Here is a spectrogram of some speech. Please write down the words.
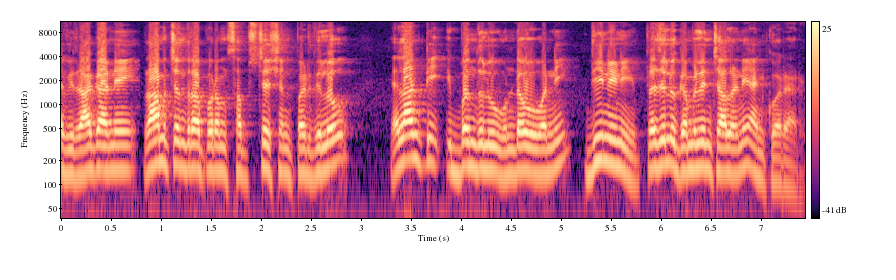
అవి రాగానే రామచంద్రాపురం సబ్స్టేషన్ పరిధిలో ఎలాంటి ఇబ్బందులు ఉండవు అని దీనిని ప్రజలు గమనించాలని ఆయన కోరారు.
